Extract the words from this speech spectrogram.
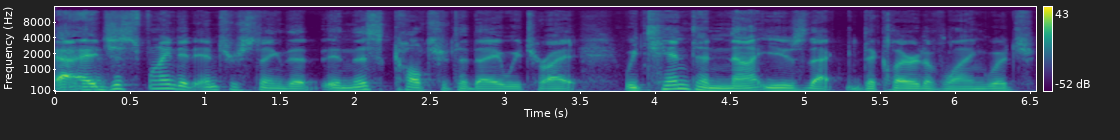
I just find it interesting that in this culture today, we try we tend to not use that declarative language.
